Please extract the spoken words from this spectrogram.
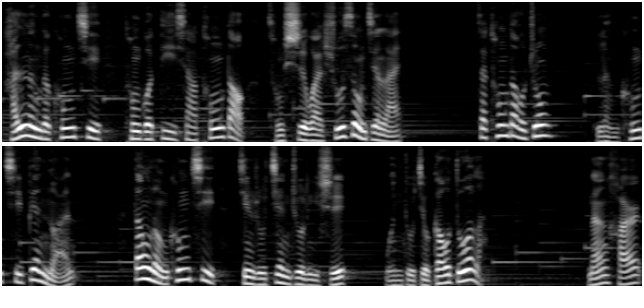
寒冷的空气通过地下通道从室外输送进来，在通道中，冷空气变暖。当冷空气进入建筑里时，温度就高多了。男孩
